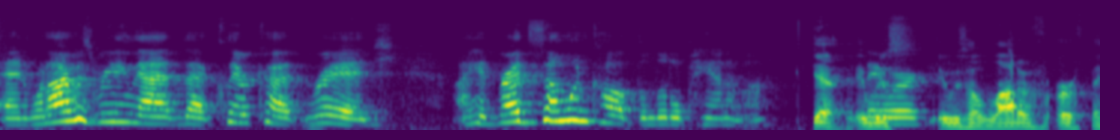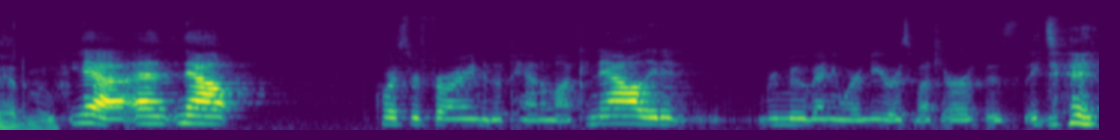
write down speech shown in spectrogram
and when I was reading that that clear cut ridge, I had read someone call it the Little Panama. Yeah, it was were- it was a lot of earth they had to move. Yeah, and now, course, referring to the Panama Canal, they didn't remove anywhere near as much earth as they did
